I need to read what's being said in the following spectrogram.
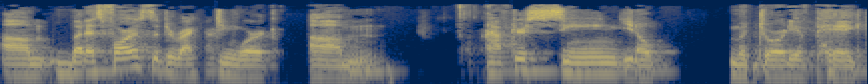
Um, but as far as the directing work, um, after seeing, you know, majority of Pig,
